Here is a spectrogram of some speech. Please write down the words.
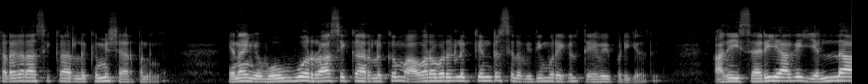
கடகராசிக்காரர்களுக்குமே ஷேர் பண்ணுங்கள் ஏன்னா இங்கே ஒவ்வொரு ராசிக்காரர்களுக்கும் அவரவர்களுக்கென்று சில விதிமுறைகள் தேவைப்படுகிறது. அதை சரியாக எல்லா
